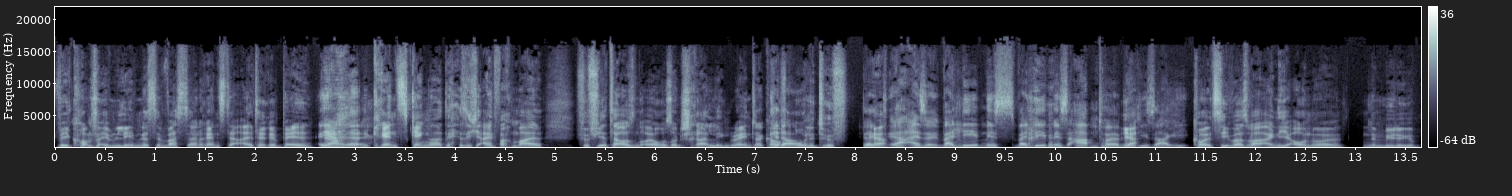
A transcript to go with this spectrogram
Willkommen im Leben des Sebastian Renz, der alte Rebell, ja. Ja. der Grenzgänger, der sich einfach mal für 4000 Euro so einen schradeligen Ranger kauft, Genau. ohne TÜV. Ja. ja. also mein Leben ist, mein Leben ist Abenteuer, würde ich sagen. Colt Sievers war eigentlich auch nur eine müde,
